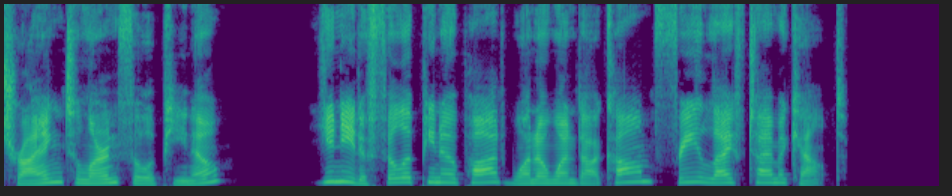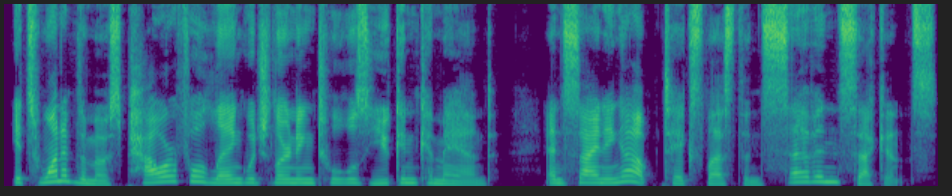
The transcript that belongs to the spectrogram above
Trying to learn Filipino? You need a FilipinoPod101.com free lifetime account. It's one of the most powerful language learning tools you can command, and signing up takes less than seven seconds.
